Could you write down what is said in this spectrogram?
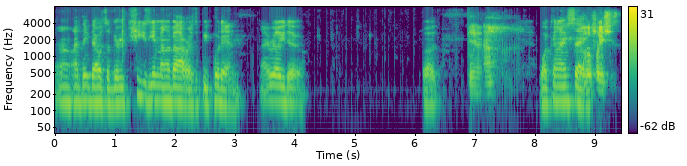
Well, I think that was a very cheesy amount of hours to be put in. I really do. But yeah, what can I say? Hopefully she's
